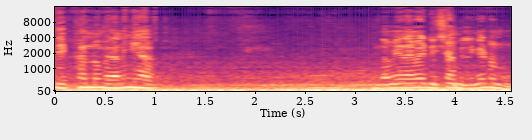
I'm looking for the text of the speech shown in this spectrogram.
ਦੇਖਣ ਨੂੰ ਮਿਲਣਗੀਆਂ। ਨਵੀਆਂ ਨਵੀਆਂ ਡਿਸ਼ਾਂ ਮਿਲਣਗੀਆਂ ਤੁਹਾਨੂੰ।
